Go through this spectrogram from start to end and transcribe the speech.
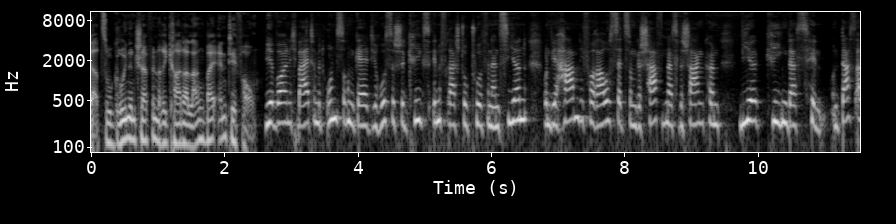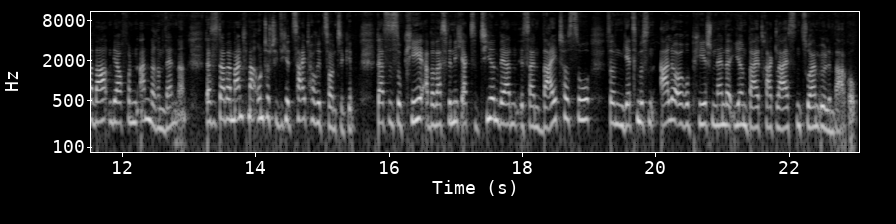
Dazu Grünen-Chefin Ricarda Lang bei NTV. Wir wollen nicht weiter mit unserem Geld die russische Kriegsinfrastruktur finanzieren und wir haben die Voraussetzungen geschaffen, dass wir sagen können, wir kriegen das hin. Und das erwarten wir auch von den anderen Ländern. Dass es dabei manchmal Unterschiede unterschiedliche Zeithorizonte gibt. Das ist okay, aber was wir nicht akzeptieren werden, ist ein weiter so, sondern jetzt müssen alle europäischen Länder ihren Beitrag leisten zu einem Ölembargo.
